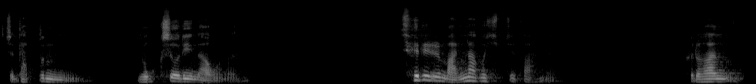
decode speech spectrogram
아주 나쁜 욕설이 나오는 세리를 만나고 싶지도 않은 그러한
